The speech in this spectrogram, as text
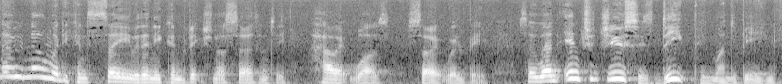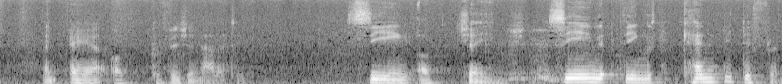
No, nobody can say with any conviction or certainty how it was, so it will be. So one introduces deep in one's being an air of provisionality, seeing of change, seeing that things can be different,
